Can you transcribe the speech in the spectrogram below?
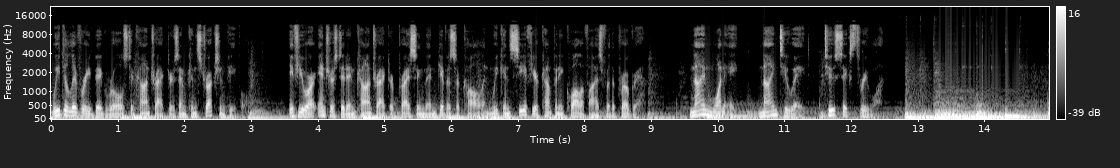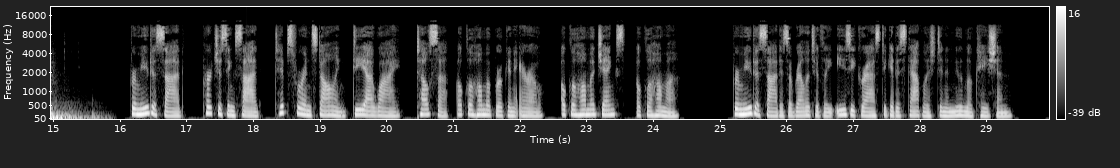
We delivery big rolls to contractors and construction people. If you are interested in contractor pricing, then give us a call and we can see if your company qualifies for the program. 918 928 2631. Bermuda sod, purchasing sod, tips for installing, DIY, Tulsa, Oklahoma Broken Arrow, Oklahoma Jenks, Oklahoma. Bermuda sod is a relatively easy grass to get established in a new location.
